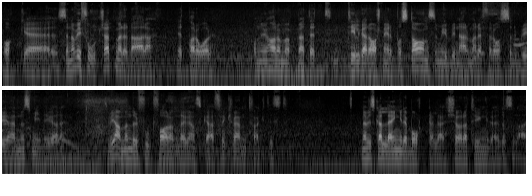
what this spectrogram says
Och eh, sen har vi fortsatt med det där ett par år och nu har de öppnat ett till garage nere på stan som ju blir närmare för oss så det blir ännu smidigare. Så vi använder det fortfarande ganska frekvent faktiskt. När vi ska längre bort eller köra tyngre eller sådär.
